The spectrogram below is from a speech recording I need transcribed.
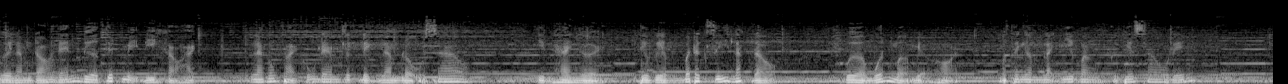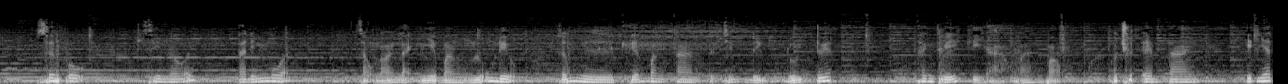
Người làm đó lén đưa tuyết mị đi khảo hạch Là không phải cũng đem dược đỉnh làm lộ sao? Nhìn hai người, Tiêu viêm bất đắc dĩ lắc đầu, Vừa muốn mở miệng hỏi. Một thanh âm lạnh như băng từ phía sau đến. Sư phụ, Xin lỗi, Ta đến muộn. Giọng nói lạnh như băng, lũng điệu, Giống như tiếng băng tan từ trên đỉnh núi tuyết. Thanh thúy kỳ ảo vang vọng, Có chút êm tai. Ít nhất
